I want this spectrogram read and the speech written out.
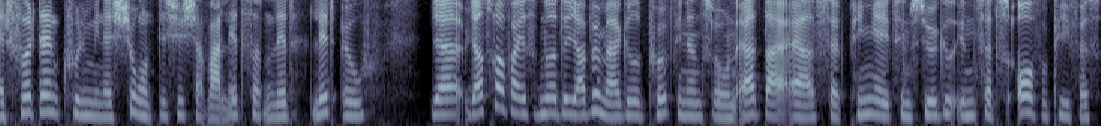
at få den kulmination, det synes jeg var lidt sådan lidt, lidt øv. Ja, jeg tror faktisk, at noget af det, jeg bemærkede på finansloven, er, at der er sat penge af til en styrket indsats over for PFAS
